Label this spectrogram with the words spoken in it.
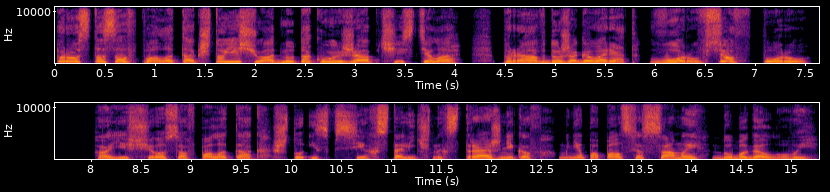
Просто совпало так, что еще одну такую же обчистила. Правду же говорят, вору все впору». А еще совпало так, что из всех столичных стражников мне попался самый дубоголовый.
